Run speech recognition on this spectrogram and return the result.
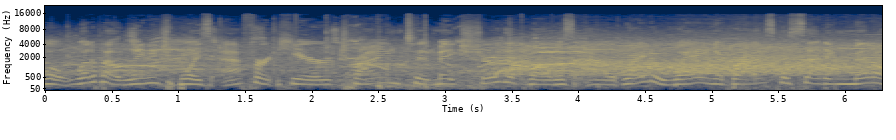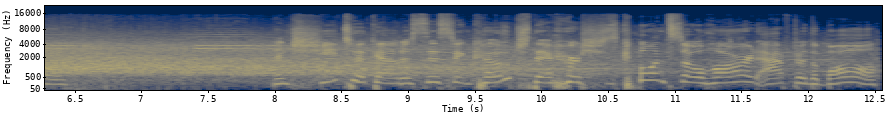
Well, what about Laney Boy's effort here, trying to make sure that the ball was out right away? Nebraska setting middle. And she took out assistant coach there. She's going so hard after the ball.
